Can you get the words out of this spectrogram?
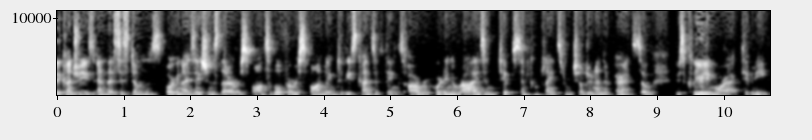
the countries and the systems organizations that are responsible for responding to these kinds of things are reporting a rise in tips and complaints from children and their parents. So there's clearly more activity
